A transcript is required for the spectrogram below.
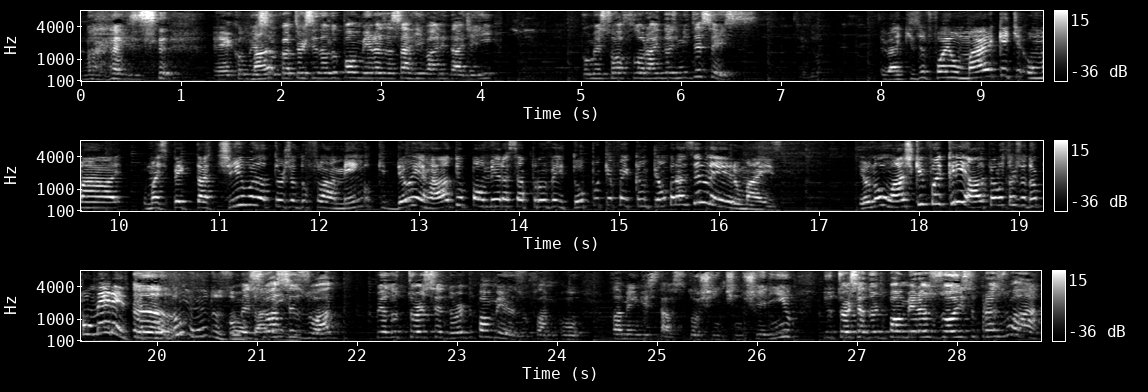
Mas é, começou Mas- com a torcida do Palmeiras essa rivalidade aí. Começou a florar em 2016. Entendeu? Vai que isso foi um marketing, uma, uma expectativa da torcida do Flamengo que deu errado e o Palmeiras se aproveitou porque foi campeão brasileiro, mas eu não acho que foi criado pelo torcedor palmeirense, porque Não, todo mundo zoou o Começou a ser zoado pelo torcedor do Palmeiras. O, Flam o Flamengo estava estou sentindo cheirinho e o torcedor do Palmeiras usou isso pra zoar.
